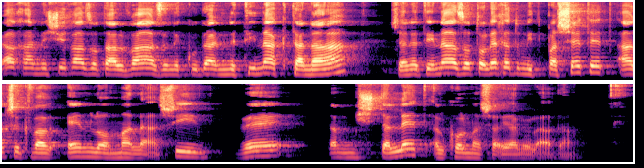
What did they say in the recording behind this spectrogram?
ככה הנשיכה הזאת, ההלוואה, זה נקודה, נתינה קטנה, שהנתינה הזאת הולכת ומתפשטת עד שכבר אין לו מה להשיב, ואתה משתלט על כל מה שהיה לו לאדם.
